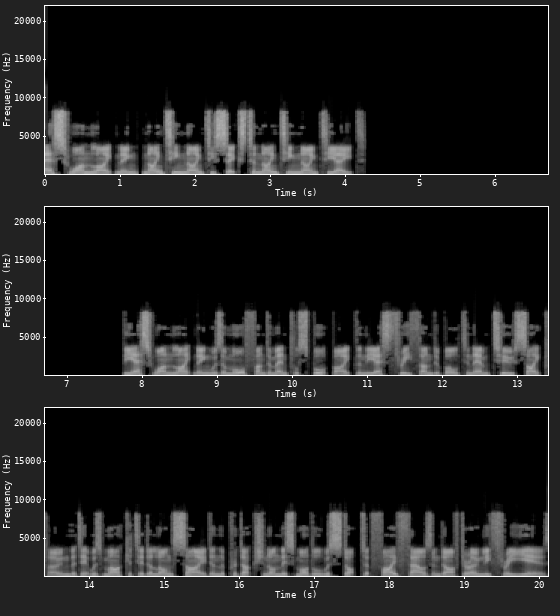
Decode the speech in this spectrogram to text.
S1 Lightning 1996 to 1998. The S1 Lightning was a more fundamental sport bike than the S3 Thunderbolt and M2 Cyclone that it was marketed alongside and the production on this model was stopped at 5,000 after only three years.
